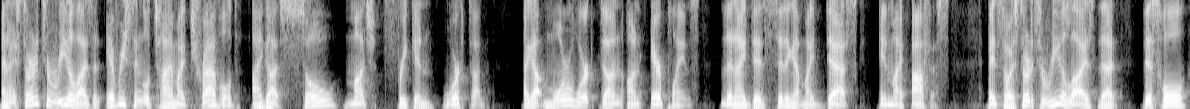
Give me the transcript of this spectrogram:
And I started to realize that every single time I traveled, I got so much freaking work done. I got more work done on airplanes than I did sitting at my desk in my office. And so I started to realize that this whole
